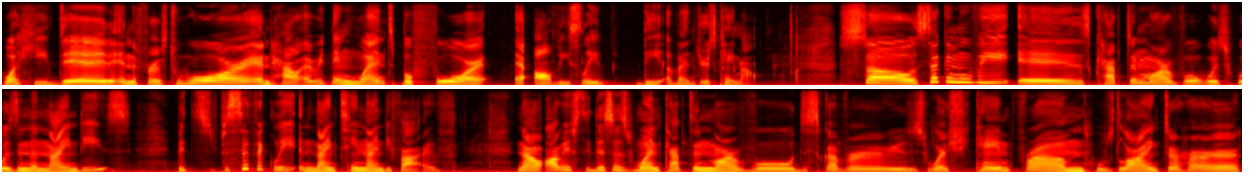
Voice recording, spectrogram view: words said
what he did in the first war, and how everything went before, eh, obviously, the Avengers came out. So, second movie is Captain Marvel, which was in the 90s, but specifically in 1995. Now, obviously, this is when Captain Marvel discovers where she came from, who's lying to her,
